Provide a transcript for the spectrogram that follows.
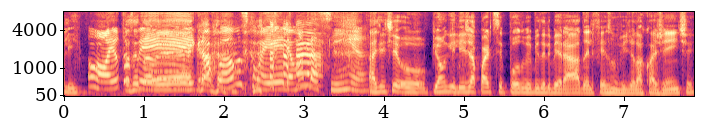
Lee. Oh, eu também. Gravamos com ele, é uma gracinha. A gente, o Pyong Lee já participou do Bebida Liberada, ele fez um vídeo lá com a gente.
